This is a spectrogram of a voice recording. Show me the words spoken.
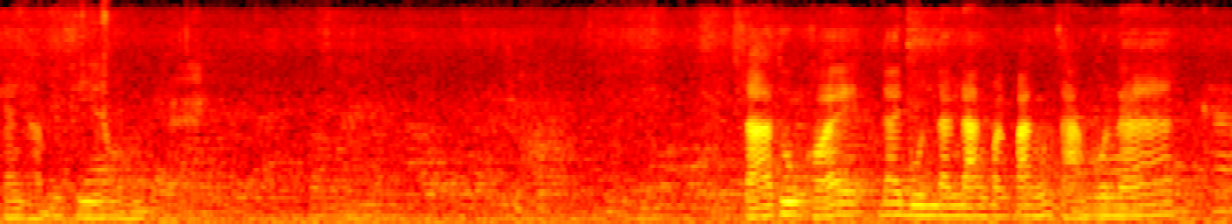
แกงขับเอซีนะผม สาธุขอให้ได้บุญดัง ๆ ปังๆทั้งสามคนนะ ค่ะ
